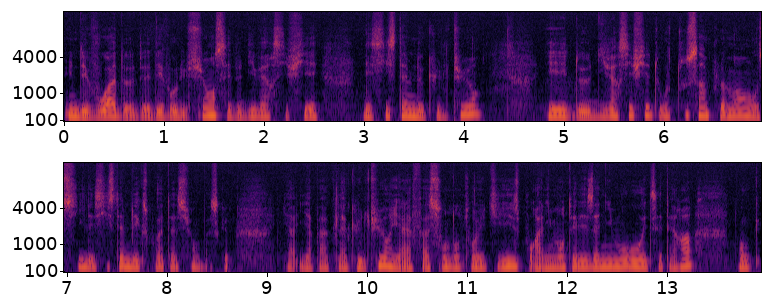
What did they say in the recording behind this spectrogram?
des voies d'évolution, c'est de diversifier les systèmes de culture et de diversifier tout, simplement aussi les systèmes d'exploitation. Parce que il n'y a, pas que la culture, il y a la façon dont on l'utilise pour alimenter les animaux, etc. Donc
